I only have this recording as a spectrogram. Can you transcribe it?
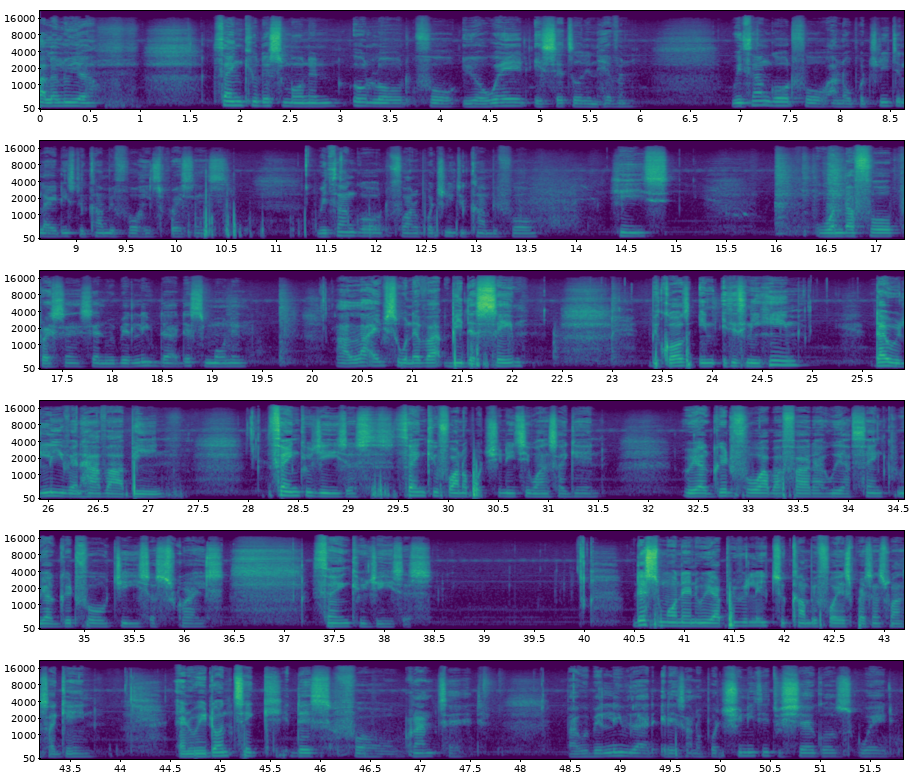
Hallelujah. Thank you this morning, O Lord, for your word is settled in heaven. We thank God for an opportunity like this to come before His presence. We thank God for an opportunity to come before His wonderful presence, and we believe that this morning our lives will never be the same because in, it is in Him that we live and have our being. Thank you, Jesus. Thank you for an opportunity once again. We are grateful, Abba Father. We are thank we are grateful, Jesus Christ. Thank you, Jesus. This morning we are privileged to come before His presence once again. And we don't take this for granted. But we believe that it is an opportunity to share God's word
